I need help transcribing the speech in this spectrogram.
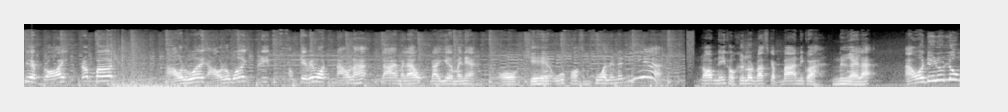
เรียบร้อยระเบิด เอาละเว้ยเอาละเว้ยรีบเอาเก็บไว้หมดเอาละฮะได้มาแล้วได้เยอะไหมเนี่ยโอเคโอ้พอสมควรเลยนะเนี่ยรอบนี้ขอขึ้นรถบัสกลับบ้านดีกว่า เหนื่อยละ เอาเดี๋ยวลุงลุง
